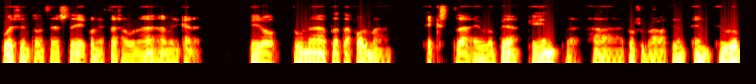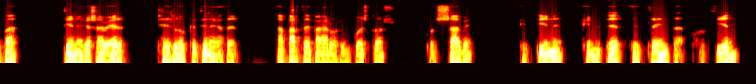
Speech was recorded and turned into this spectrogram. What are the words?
Pues entonces te conectas a una americana. Pero una plataforma extra europea que entra con su programación en Europa tiene que saber qué es lo que tiene que hacer. Aparte de pagar los impuestos, pues sabe que tiene que meter el 30%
